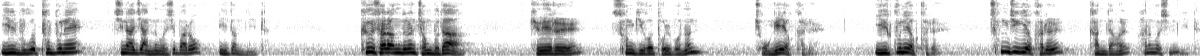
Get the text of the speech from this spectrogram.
일부고 부분에 지나지 않는 것이 바로 리더입니다. 그 사람들은 전부 다 교회를 섬기고 돌보는 종의 역할을, 일꾼의 역할을, 청지기 역할을 감당을 하는 것입니다.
